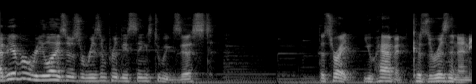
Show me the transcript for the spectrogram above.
Have you ever realized there's a reason for these things to exist? That's right, you haven't, because there isn't any.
